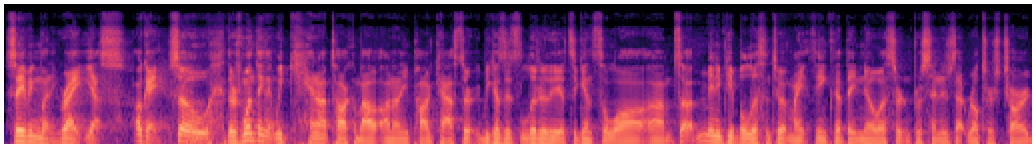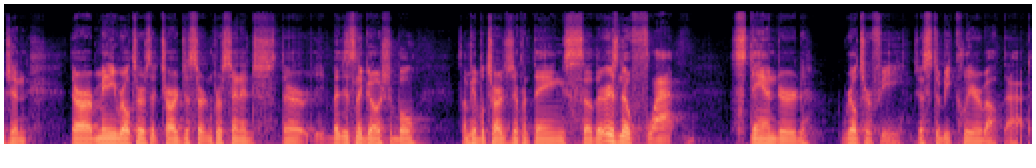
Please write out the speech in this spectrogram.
Saving money, right? Yes. Okay. So there's one thing that we cannot talk about on any podcast because it's literally it's against the law. Um, so many people listen to it might think that they know a certain percentage that realtors charge, and there are many realtors that charge a certain percentage. There, but it's negotiable. Some people charge different things, so there is no flat standard realtor fee. Just to be clear about that.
